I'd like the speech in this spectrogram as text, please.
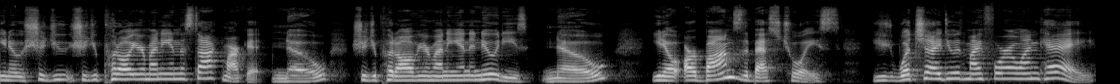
you know, should you, should you put all your money in the stock market? No. Should you put all of your money in annuities? No. You know, are bonds the best choice? You, what should I do with my 401k?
